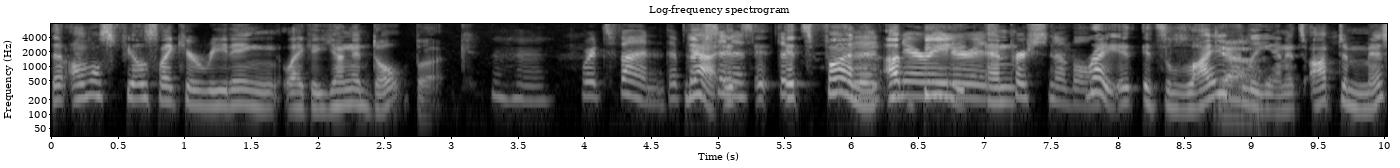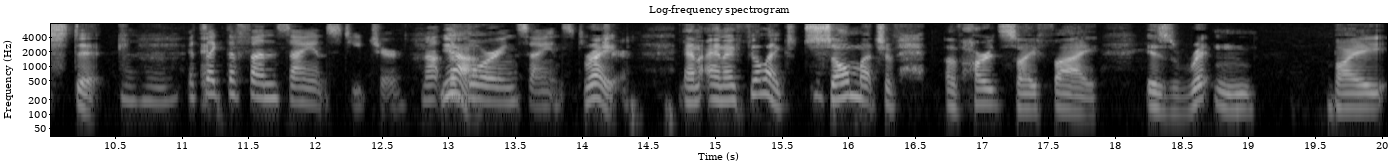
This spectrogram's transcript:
that almost feels like you're reading like a young adult book. hmm Where it's fun. The Yeah, person it's, is the, it's fun the and upbeat narrator is and personable. right. It, it's lively and it's optimistic, hmm It's like the fun science teacher, not Yeah. the boring science teacher. Right. and and I feel like so much of of hard sci-fi is written by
